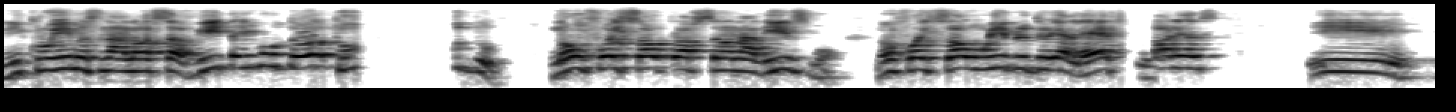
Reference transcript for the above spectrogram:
incluímos na nossa vida e mudou tudo. Não foi só o profissionalismo, não foi só o híbrido e elétrico, histórias e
